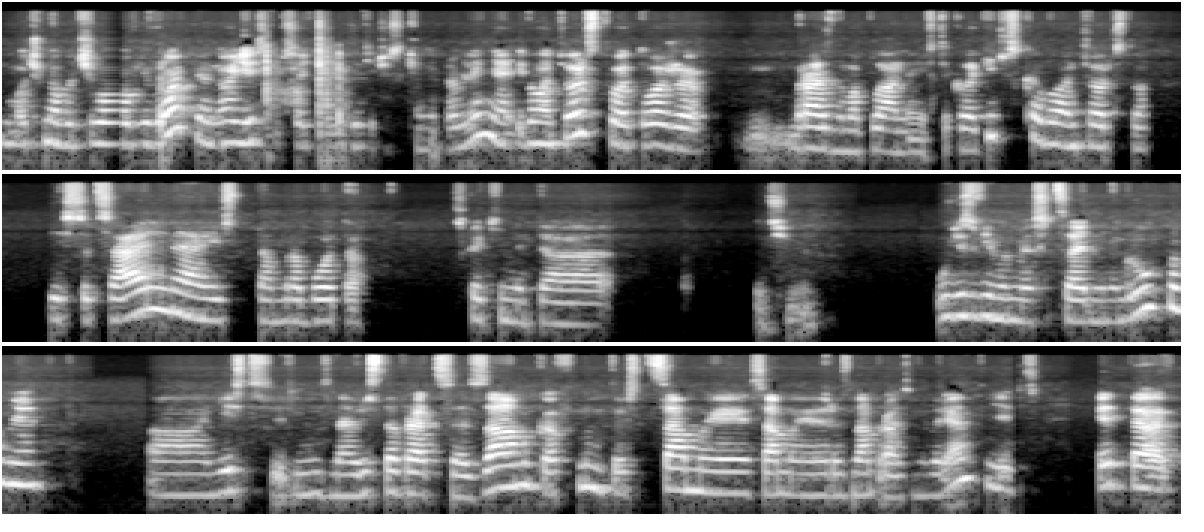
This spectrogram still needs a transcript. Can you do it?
очень много чего в Европе, но есть и всякие экзотические направления. И волонтерство тоже разного плана. Есть экологическое волонтерство, есть социальное, есть там работа с какими-то уязвимыми социальными группами, есть, не знаю, реставрация замков, ну, то есть самые-самые разнообразные варианты есть. Это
